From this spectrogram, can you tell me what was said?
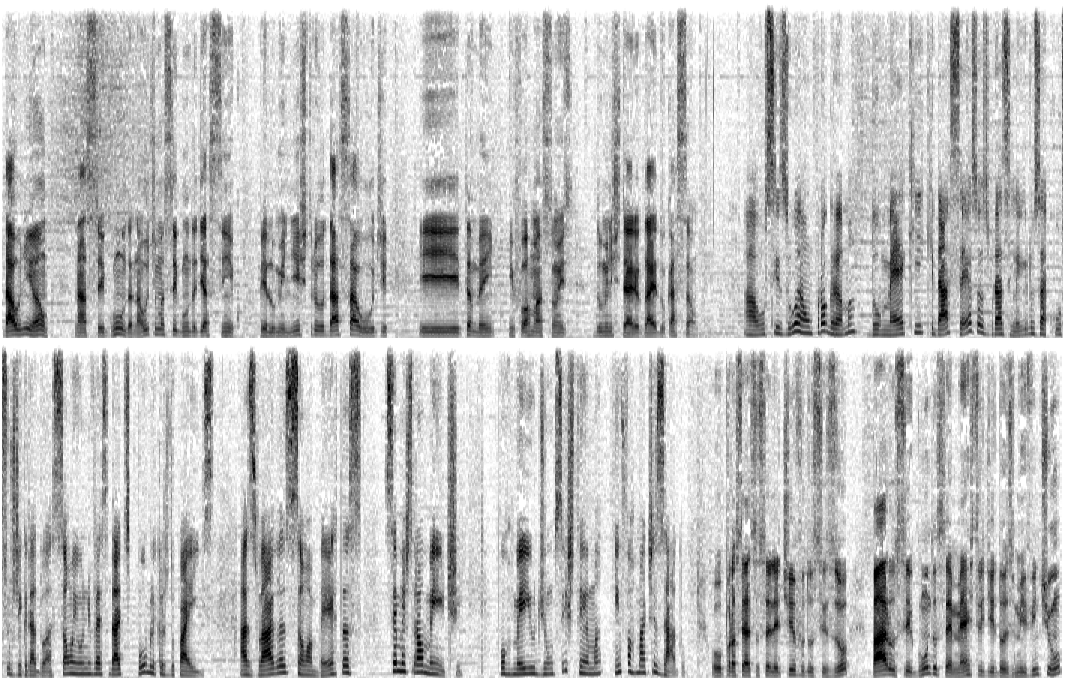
da União na segunda, na última segunda, dia 5, pelo ministro da Saúde e também informações do Ministério da Educação. Ah, o SISU é um programa do MEC que dá acesso aos brasileiros a cursos de graduação em universidades públicas do país. As vagas são abertas semestralmente por meio de um sistema informatizado. O processo seletivo do SISU para o segundo semestre de 2021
